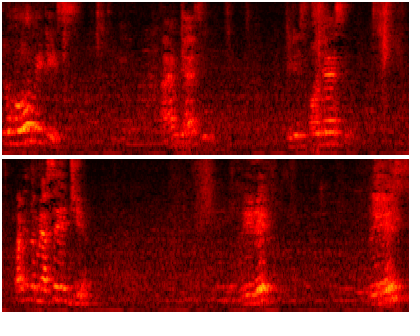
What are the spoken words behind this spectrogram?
To whom it is? I am Jesse. It is for Jesse. What is the message here? Read it. Please.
